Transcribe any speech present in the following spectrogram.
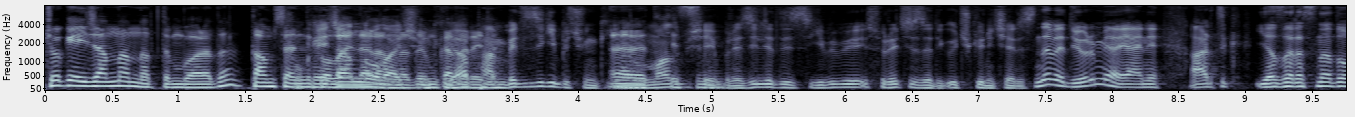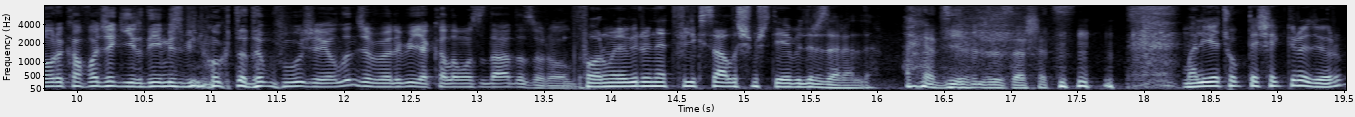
çok heyecanlı anlattım bu arada. Tam senlik çok olaylar olay anladığım kadarıyla. Ya, pembe dizi gibi çünkü. Evet, İnanılmaz bir kesinlikle. şey. Brezilya dizisi gibi bir süreç izledik 3 gün içerisinde ve diyorum ya yani artık yaz arasına doğru kafaca girdiğimiz bir noktada bu şey olunca böyle bir yakalaması daha da zor oldu. Formula 1'i Netflix'e alışmış diyebiliriz herhalde. Diyebiliriz evet. Mali'ye çok teşekkür ediyorum.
